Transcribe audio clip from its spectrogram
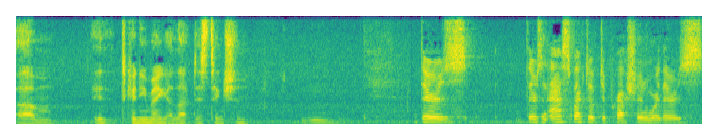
Um, it, can you make that distinction? Mm. There's there's an aspect of depression where there's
